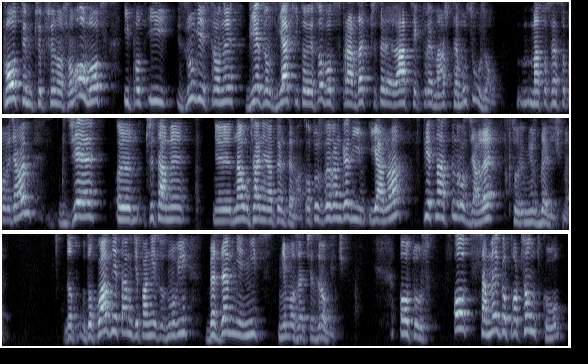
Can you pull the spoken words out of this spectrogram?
po tym, czy przynoszą owoc, i, po, i z drugiej strony, wiedząc, jaki to jest owoc, sprawdzać, czy te relacje, które masz, temu służą. Ma to sens, co powiedziałem? Gdzie y, czytamy y, nauczanie na ten temat? Otóż w Ewangelii Jana, w 15 rozdziale, w którym już byliśmy. Do, dokładnie tam, gdzie Pan Jezus mówi: Beze mnie nic nie możecie zrobić. Otóż od samego początku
